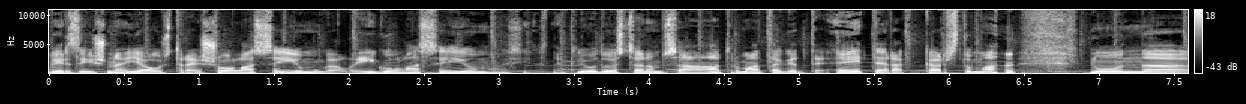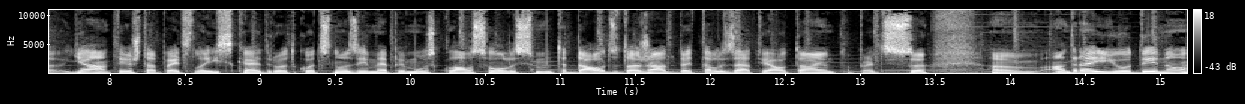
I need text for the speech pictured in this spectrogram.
virzīšanai jau uz trešo lasījumu, galīgo lasījumu. Es nekļūdos, cerams, ātrumā tagad ētera karstumā. Un, jā, tieši tāpēc, lai izskaidrotu, ko tas nozīmē pie mūsu klausulis, te daudz dažādu detalizētu jautājumu. Tāpēc Andreju Judinu,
